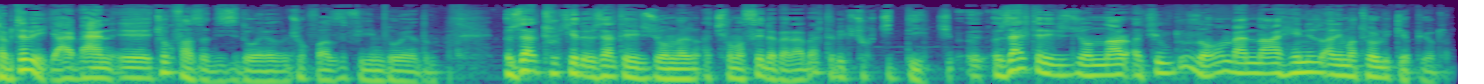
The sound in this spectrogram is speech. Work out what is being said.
Tabii tabii. Yani ben e, çok fazla dizide oynadım. Çok fazla filmde oynadım. Özel Türkiye'de özel televizyonların açılmasıyla beraber tabii ki çok ciddi. Şimdi özel televizyonlar açıldığı zaman ben daha henüz animatörlük yapıyordum.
